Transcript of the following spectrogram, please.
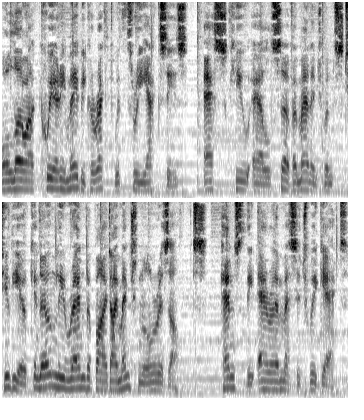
Although our query may be correct with three axes, SQL Server Management Studio can only render bidimensional results, hence the error message we get.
